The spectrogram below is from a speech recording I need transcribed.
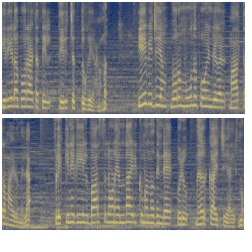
കിരീട പോരാട്ടത്തിൽ തിരിച്ചെത്തുകയാണെന്ന്. ഈ വിജയം വെറും മൂന്ന് പോയിന്റുകൾ മാത്രമായിരുന്നില്ല. ഫ്ലിക്കിന് കീഴിൽ ബാർസലോണ എന്തായിരിക്കുമെന്നതിന്റെ ഒരു നേർക്കാഴ്ചയായിരുന്നു.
